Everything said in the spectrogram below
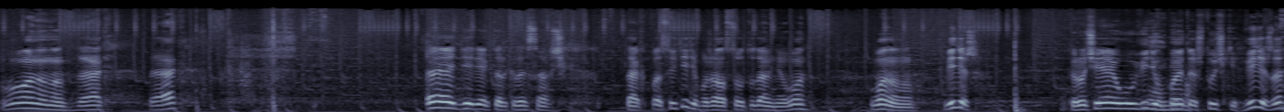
Вон он, он. так, так. Эй, директор, красавчик. Так, посветите, пожалуйста, вот туда мне, вон. Вон он, видишь? Короче, я его увидел по этой штучке. Видишь, да?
